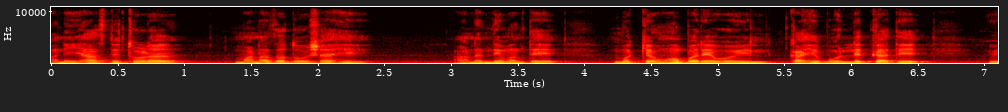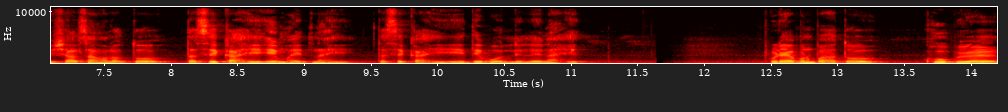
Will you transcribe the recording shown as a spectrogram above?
आणि ह्यासनी थोडं मनाचा दोष आहे. आनंदी म्हणते मग केव्हा बरे होईल? काही बोललेत का ते? विशाल सांगू लागतो तसे काहीही माहीत नाही तसे काहीही ते बोललेले नाहीत. पुढे आपण पाहतो खूप वेळ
